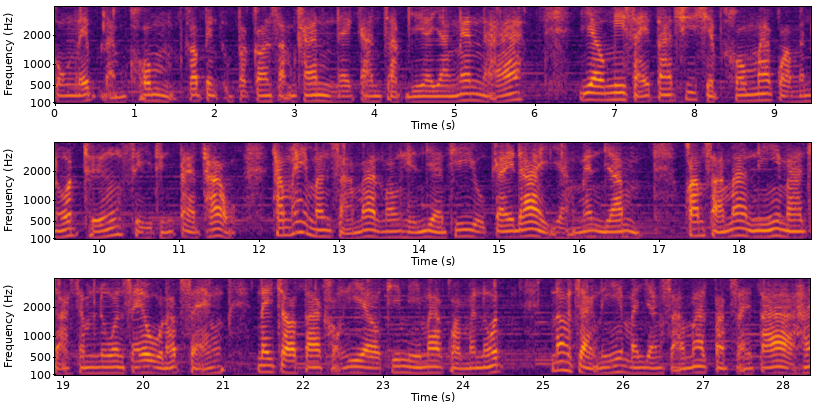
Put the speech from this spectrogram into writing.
กรงเล็บแหลมคม ก็เป็นอุปกรณ์สำคัญในการจับเหยื่ออย่างแน่นหนาเหยี่ยวมีสายตาที่เฉียบคมมากกว่ามนุษย์ถึง 4-8 เท่าทำให้มันสามารถมองเห็นเหยื่อที่อยู่ไกลได้อย่างแม่นยำ ความสามารถนี้มาจากจำนวนเซลล์รับแสง ในจอตาของเหยี่ยวที่มีมากกว่ามนุษย์ นอกจากนี้มันยังสามารถปรับสายตาให้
